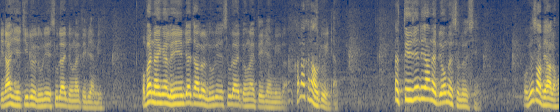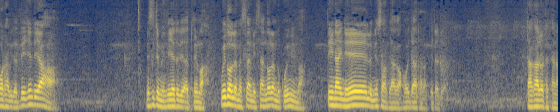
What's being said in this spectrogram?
ဒီနားရေကြီးလို့လူတွေဆူလိုက်ပြုံလိုက်တေးပြန်ပြီဟိုဘက်နိုင်ငံလေရင်ပြတ်ကြလို့လူတွေဆူလိုက်ပြုံလိုက်တေးပြန်ပြီလားခဏခဏကိုတွေ့နေရတယ်အဲ့တေးချင်းတရားနဲ့ပြောမယ်ဆိုလို့ရှိရင်ဟိုမြတ်စွာဘုရားလည်းဟောထားပြီးတော့တေးချင်းတရားဟာ မျက်စိတမင်လျှက်တစ်ပြက်အတွင်းမှာကွေးတော့လည်းမဆက်မီဆန်တော့လည်းမကွေးမီမှာတည်နိုင်တယ်လို့မြတ်စွာဘုရားကဟောကြားထားတာဖြစ်တဲ့အတွက်ဒါကတော့တခဏ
